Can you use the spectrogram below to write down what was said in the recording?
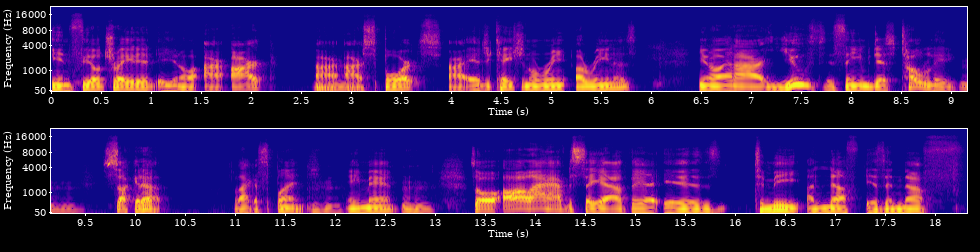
infiltrated. You know, our art, our, mm-hmm. our sports, our educational re- arenas, you know, and our youth, it seems just totally mm-hmm. suck it up like a sponge. Mm-hmm. Amen. Mm-hmm. So all I have to say out there is to me, enough is enough.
